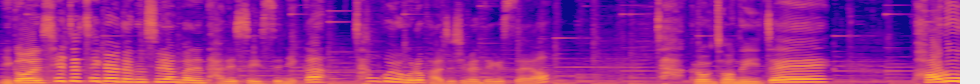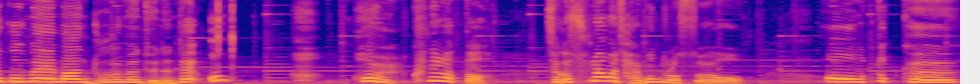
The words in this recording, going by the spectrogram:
이건 실제 체결되는 수량과는 다를 수 있으니까 참고용으로 봐주시면 되겠어요. 자, 그럼 저는 이제 바로 구매만 누르면 되는데, 어? 헐, 큰일 났다. 제가 수량을 잘못 눌렀어요. 아, 어떡해.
